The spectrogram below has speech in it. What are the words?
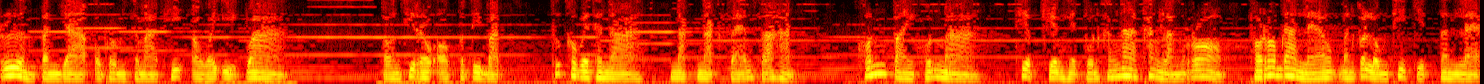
เรื่องปัญญาอบรมสมาธิเอาไว้อีกว่า ตอนที่เราออกปฏิบัติ ทุกขเวทนาหนักหนักแสนสาหัส ค้นไปค้นมา เทียบเคียงเหตุผลข้างหน้าข้างหลังรอบ พอรอบด้านแล้วมันก็ลงที่จิตนั่นแหละ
